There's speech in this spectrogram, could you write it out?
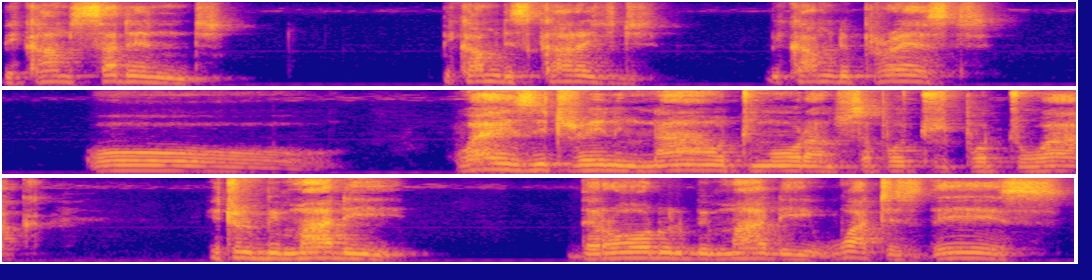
Become saddened, become discouraged, become depressed. Oh, why is it raining now? Tomorrow I'm supposed to report to work. It will be muddy. The road will be muddy. What is this?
